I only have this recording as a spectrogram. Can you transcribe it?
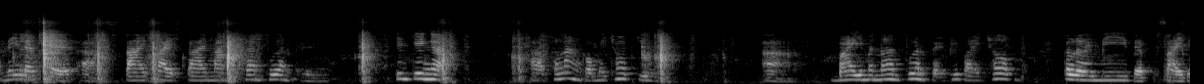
อันนี้แล้วแต่อ่าสไตล์ใครสไตล์มันท่านเพื่อนเออจริงๆอะอ่าฝรั่งก็ไม่ชอบกิน อ่า ใบมันนั่นเพื่อนแต่พี่ใบชอบ ก็เลยมีแบบใส่ไป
